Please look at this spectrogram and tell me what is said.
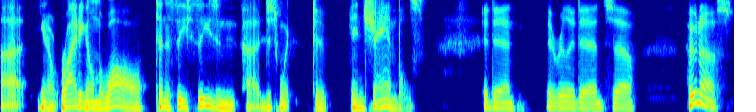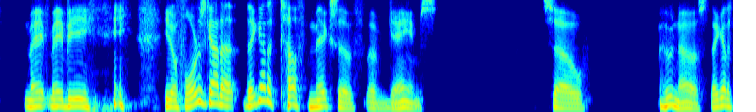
uh, you know, writing on the wall, Tennessee season uh, just went to in shambles. It did. It really did. So who knows? May, maybe you know Florida's got a they got a tough mix of of games. So who knows? They got a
